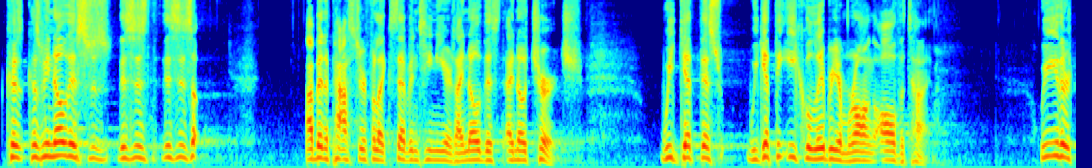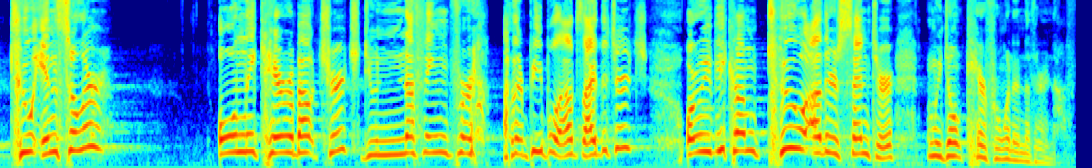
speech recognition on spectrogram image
Because we know this is, this, is, this is I've been a pastor for like 17 years. I know this, I know church. We get this, we get the equilibrium wrong all the time. We either too insular, only care about church, do nothing for other people outside the church, or we become too other center and we don't care for one another enough.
